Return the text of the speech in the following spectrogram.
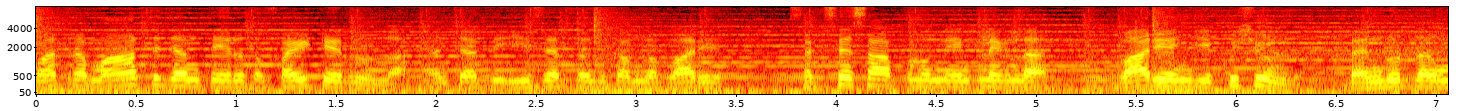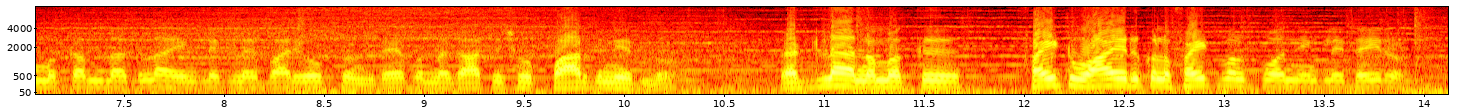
ಮಾತ್ರ ಮಾತು ಜನತೆ ಇರುತ್ತೆ ಫೈಟ್ ಇರಲಿಲ್ಲ. ಅಂಚಾದ ಈ ಸರ್ತಿ ಕಮ್ಲ ಭಾರಿ ಸಕ್ಸಸ್ ಆಪುಂಡು ಎಂಕ್ಲೆಗ್ಲ ಭಾರಿ ಒಂಜಿ ಖುಷಿ ಉಂಡು. ಬೆಂಗ್ಳೂರ್ದ ಕಮ್ಲಾಗ್ಲ ಬಾರಿ ಭಾರಿ ಹೋಗ್ತುಂಡು ರೇಪನ್ನಾಗ ಆತಿಶ್ ಹೋಗಿ ಪಾರ್ದಿನ ಇರ್ಲು. ರಡ್ಲ ನಮಕ್ ಫೈಟ್ ವಾಯಿರುಕುಲ ಫೈಟ್ ಮಲ್ಪ ಒಂದು ಎಂಕ್ಲೆ ಧೈರ್ಯ ಉಂಡು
